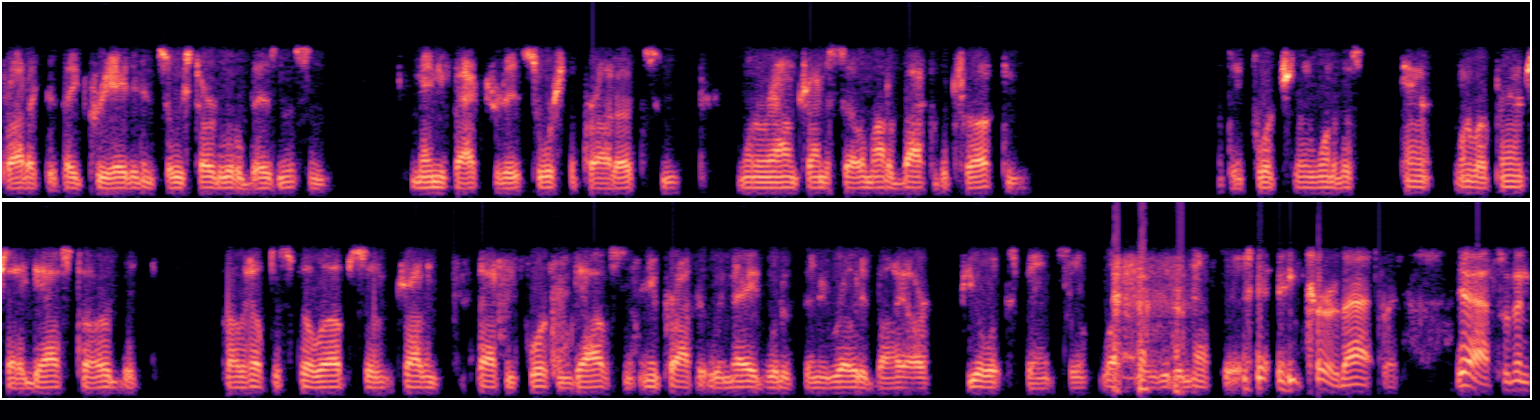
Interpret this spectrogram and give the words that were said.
product that they created, and so we started a little business and manufactured it, sourced the products, and went around trying to sell them out of the back of a truck and I think fortunately one of us parent one of our parents had a gas card that probably helped us fill up. So driving back and forth from Galveston, any profit we made would have been eroded by our fuel expense. So luckily we didn't have to incur that. But yeah, so then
